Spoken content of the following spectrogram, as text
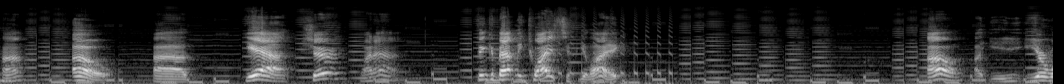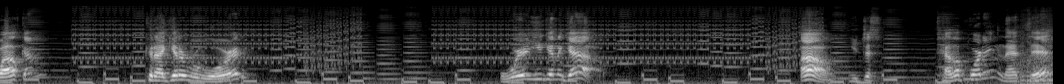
huh? Oh, uh, yeah, sure, why not? Think about me twice if you like. Oh, uh, you're welcome? Could I get a reward? Where are you gonna go? Oh, you just teleporting that's it?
